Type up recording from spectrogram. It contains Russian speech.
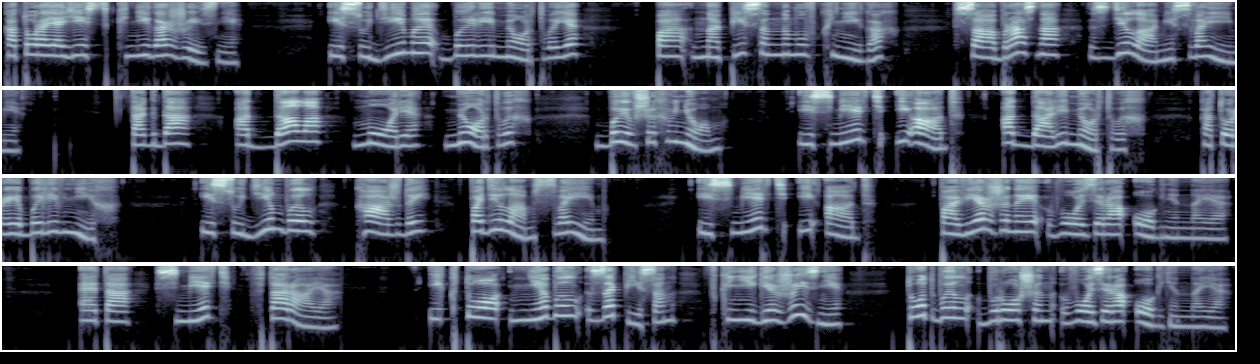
которая есть книга жизни. И судимы были мертвые по написанному в книгах, сообразно с делами своими. Тогда отдала море мертвых, бывших в нем, и смерть и ад отдали мертвых, которые были в них, и судим был каждый по делам своим. И смерть и ад повержены в озеро огненное. Это смерть вторая. И кто не был записан в книге жизни, тот был брошен в озеро огненное.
